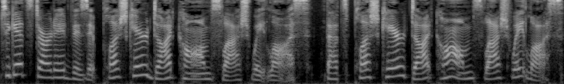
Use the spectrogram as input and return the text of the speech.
To get started, visit plushcare.com slash weight loss. That's plushcare.com slash weight loss.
